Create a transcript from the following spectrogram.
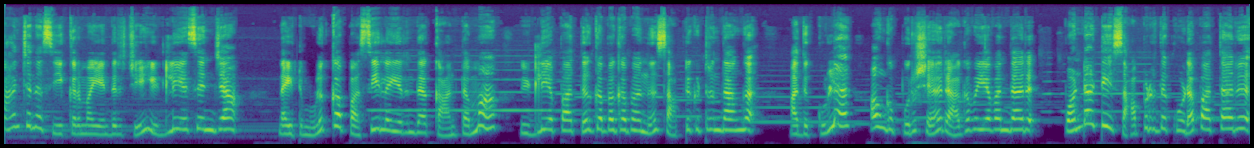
காஞ்சனா சீக்கிரமா எந்திரிச்சு இட்லிய செஞ்சா. நைட்டு முழுக்க பசியில இருந்த காந்தம்மா இட்லிய பார்த்து கபகபன்னு சாப்பிட்டுக்கிட்டு இருந்தாங்க. அதுக்குள்ள அவங்க புருஷன் ராகவைய வந்தாரு. பொண்டாட்டி சாப்பிடுறத கூட பார்த்தாரு.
